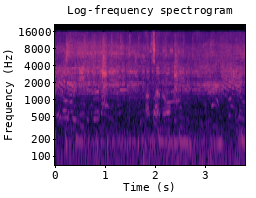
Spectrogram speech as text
They overheated, bro. I'm telling you, overheated.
